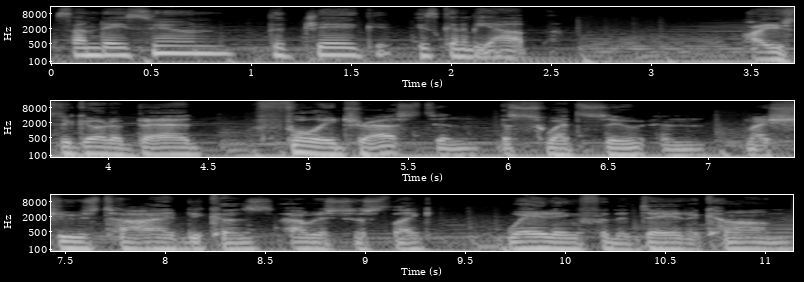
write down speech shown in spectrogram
Someday soon, the jig is going to be up. I used to go to bed fully dressed in a sweatsuit and my shoes tied because I was just like waiting for the day to come.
